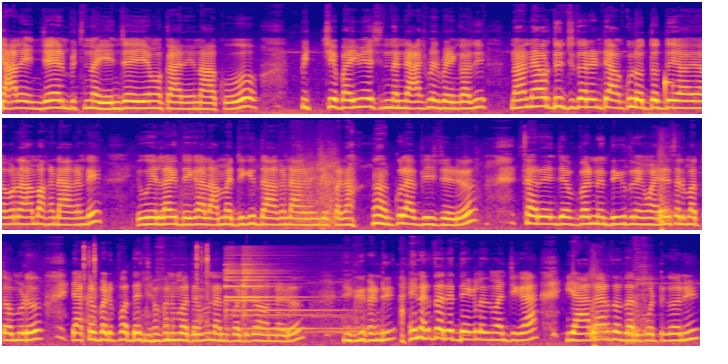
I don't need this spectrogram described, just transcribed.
చాలా ఎంజాయ్ అనిపించింది. ఎంజాయ్ ఏమో కానీ నాకు పిచ్చి భయం వేసిందండి. హాస్పిటల్ భయం కాదు. నన్ను ఎవరు దించుతారంటే అంకుల్ వద్దొద్దు. ఎవరు రామాకండి ఆగండి. ఇవి ఇలాగ దిగాలి. అమ్మాయి దిగి దాగండి ఆగండి అని చెప్పాను అంకుల్ అభ్యసాడు సరే అని చెప్పండి నేను దిగుతున్నాను అయినా సరే మా తమ్ముడు ఎక్కడ పడిపోద్దని చెప్పాను మా తమ్ముడు నన్ను పట్టుగా ఉన్నాడు. ఇదిగోండి. అయినా సరే దిగలేదు మంచిగా. ఏలాడుతుంది దాన్ని పట్టుకొని.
